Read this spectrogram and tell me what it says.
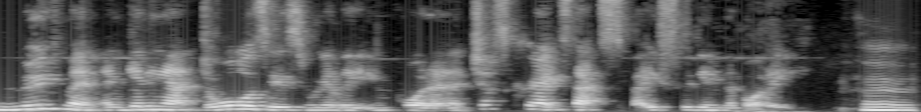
movement and getting outdoors is really important. It just creates that space within the body. Mm.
